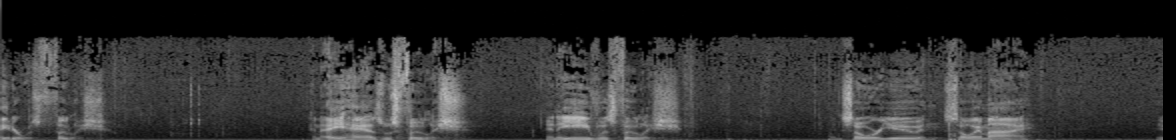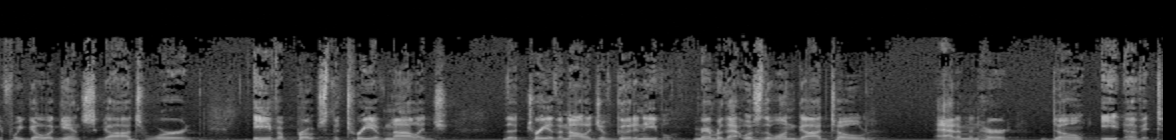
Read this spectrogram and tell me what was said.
Peter was foolish. And Ahaz was foolish. And Eve was foolish. And so are you, and so am I, if we go against God's word. Eve approached the tree of knowledge, the tree of the knowledge of good and evil. Remember, that was the one God told Adam and her, don't eat of it.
